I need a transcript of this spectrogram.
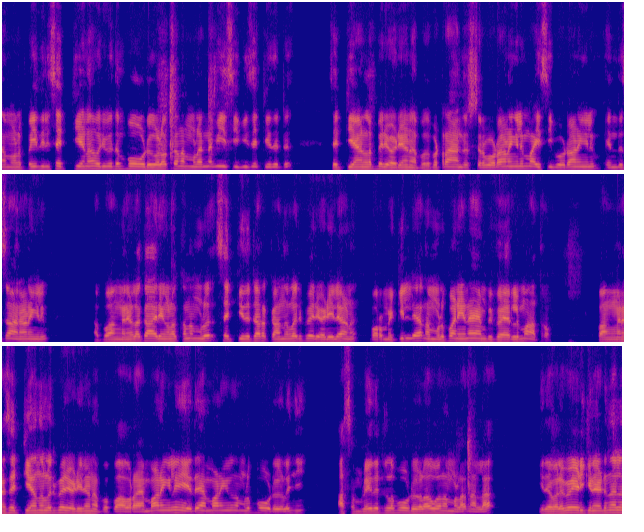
നമ്മളിപ്പോൾ ഇതിൽ സെറ്റ് ചെയ്യണ ഒരുവിധം ബോർഡുകളൊക്കെ നമ്മൾ തന്നെ വി സി ബി സെറ്റ് ചെയ്തിട്ട് സെറ്റ് ചെയ്യാനുള്ള പരിപാടിയാണ്. അപ്പോൾ ഇപ്പോൾ ട്രാൻസിസ്റ്റർ ബോർഡ് ആണെങ്കിലും ഐ സി ബോർഡ് ആണെങ്കിലും എന്ത് സാധനമാണെങ്കിലും അപ്പോൾ അങ്ങനെയുള്ള കാര്യങ്ങളൊക്കെ നമ്മൾ സെറ്റ് ചെയ്തിട്ട് ഇറക്കാന്നുള്ള ഒരു പരിപാടിയിലാണ്. പുറമേക്കില്ല നമ്മൾ പണിയണ ആംപ്ലിഫയറിൽ മാത്രം. അപ്പം അങ്ങനെ സെറ്റ് ചെയ്യാന്നുള്ള ഒരു പരിപാടിയിലാണ്. അപ്പോൾ പവർ ആമ്പ് ആണെങ്കിലും ഏത് ആമ്പ് ആണെങ്കിലും നമ്മൾ ബോർഡുകൾ ഇനി അസംബിൾ ചെയ്തിട്ടുള്ള ബോർഡുകളാവുക നമ്മളെ നല്ല ഇതേപോലെ മേടിക്കാനായിട്ട് നല്ല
